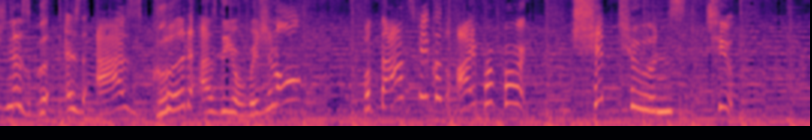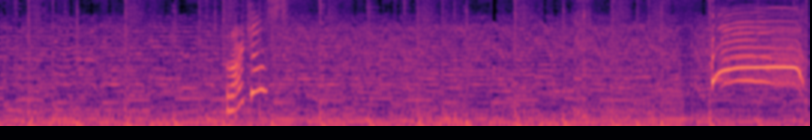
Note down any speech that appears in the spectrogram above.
version is, is as good as the original, but that's because I prefer chip tunes to... Did I just... Ah!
